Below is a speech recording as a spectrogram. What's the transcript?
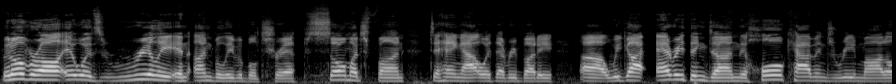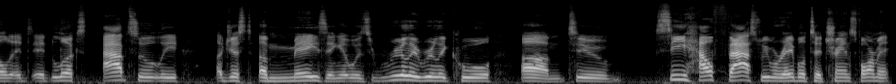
But overall, it was really an unbelievable trip. So much fun to hang out with everybody. Uh, we got everything done. The whole cabin's remodeled. It, it looks absolutely uh, just amazing. It was really, really cool um, to see how fast we were able to transform it.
